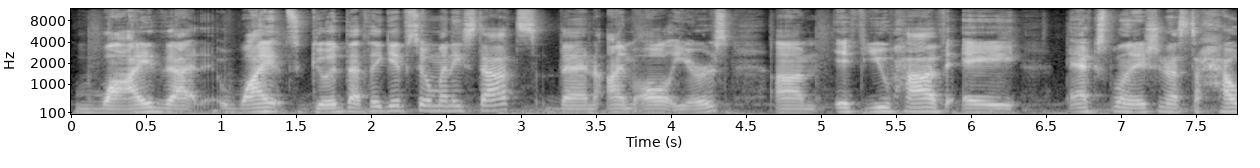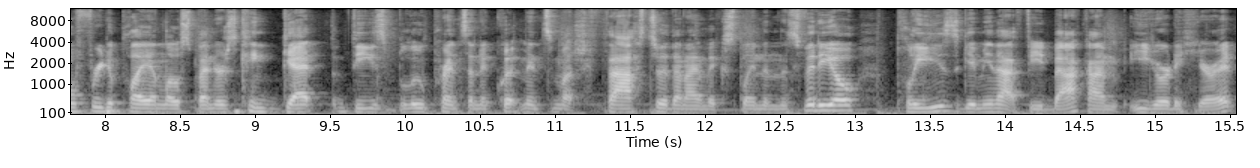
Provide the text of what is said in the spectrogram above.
why that why it's good that they give so many stats then I'm all ears. Um if you have a explanation as to how free to play and low spenders can get these blueprints and equipments much faster than I've explained in this video please give me that feedback. I'm eager to hear it.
